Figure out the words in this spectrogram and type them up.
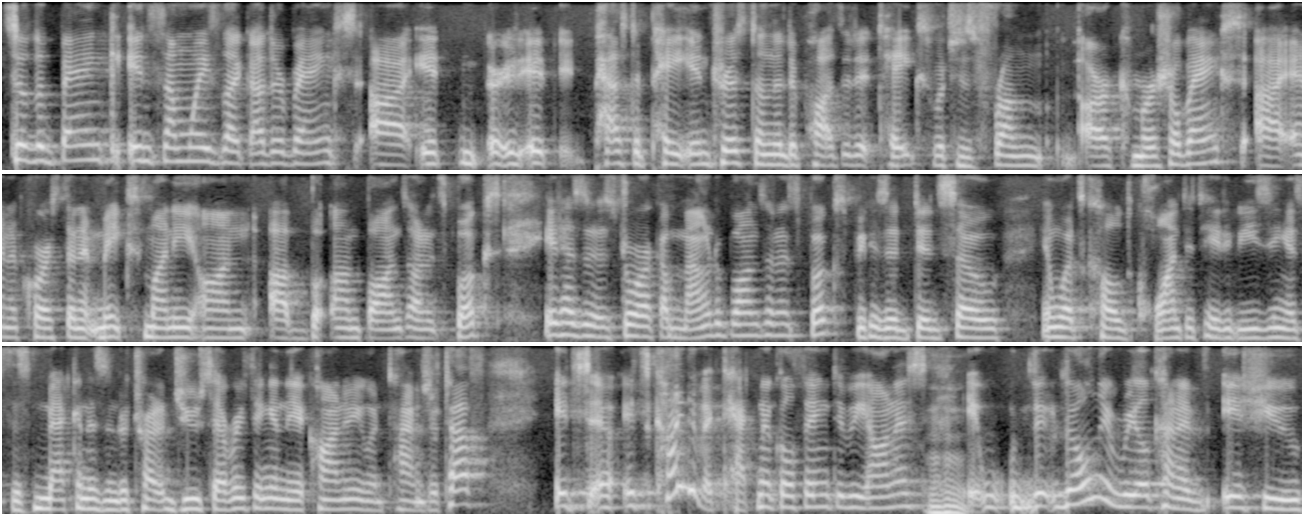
So the bank, in some ways, like other banks, uh, it, it, it has to pay interest on the deposit it takes, which is from our commercial banks, uh, and of course, then it makes money on uh, on bonds on its books. It has a historic amount of bonds on its books because it did so in what's called quantitative easing. It's this mechanism to try to juice everything in the economy when times are tough it's a, it's kind of a technical thing to be honest. Mm-hmm. It, the, the, only real kind of issue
